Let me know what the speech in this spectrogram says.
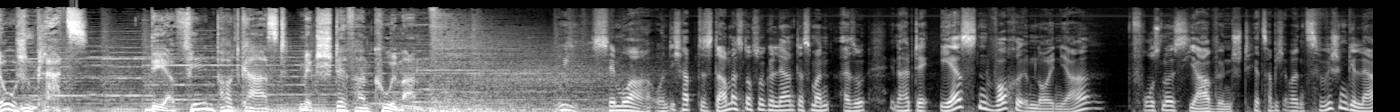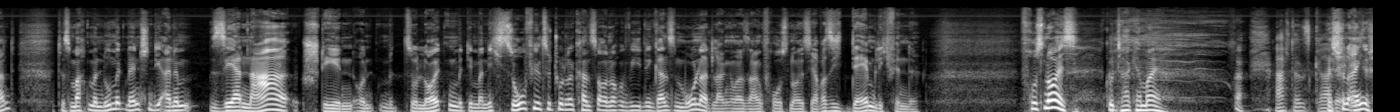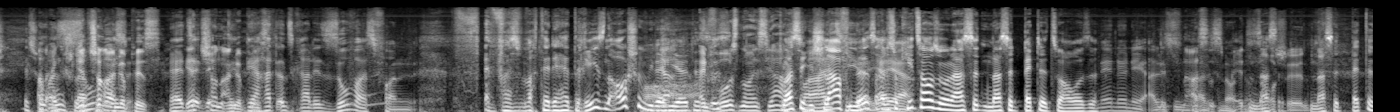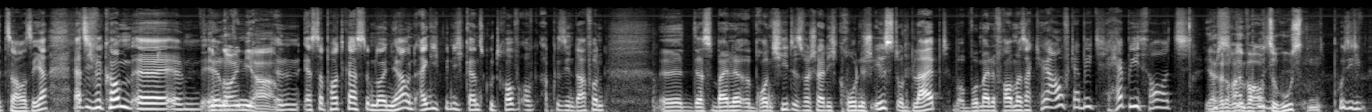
Logenplatz, der Filmpodcast mit Stefan Kuhlmann. Oui, c'est moi. Und ich habe das damals noch so gelernt, dass man also innerhalb der ersten Woche im neuen Jahr frohes neues Jahr wünscht. Jetzt habe ich aber inzwischen gelernt, das macht man nur mit Menschen, die einem sehr nahe stehen. Und mit so Leuten, mit denen man nicht so viel zu tun hat, kannst du auch noch irgendwie den ganzen Monat lang immer sagen, frohes neues Jahr, was ich dämlich finde. Frohes Neues. Guten Tag, Herr Mayer. Hat uns gerade Ist schon, echt- einge ist schon aber eingeschlafen. Jetzt schon angepisst. Der, der, Jetzt schon der, angepisst. der hat uns gerade sowas von. Äh, Was macht der, der Herr Dresen auch schon wieder hier? Das Ein ist- frohes neues Jahr. Du hast hier War geschlafen, hier, ne? Ist ja, alles ja. okay zu Hause oder hast du ein nasses Bette zu Hause? Nee, nee, nee, alles, Nasses Bett ist auch Nasse, Bette zu Hause. Ja, herzlich willkommen äh, im, Im neuen Jahr. Äh, erster Podcast im neuen Jahr und eigentlich bin ich ganz gut drauf, auch abgesehen davon, äh, dass meine Bronchitis wahrscheinlich chronisch ist und bleibt, obwohl meine Frau immer sagt, hör auf damit, Happy Thoughts. Ja, hör doch einfach auf zu husten. Positiv.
